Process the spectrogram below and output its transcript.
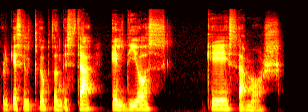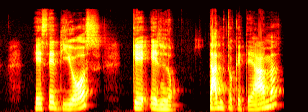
porque es el club donde está el Dios que es amor. Ese Dios que en lo tanto que te ama,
